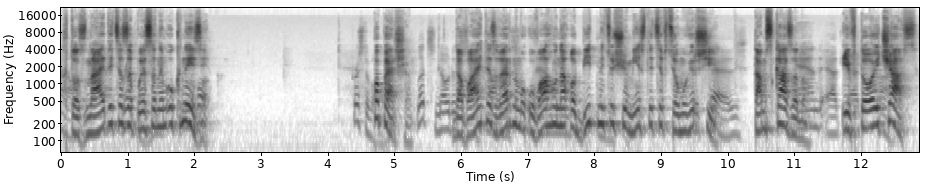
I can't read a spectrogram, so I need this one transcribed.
хто знайдеться записаним у книзі. По-перше, давайте звернемо увагу на обітницю, що міститься в цьому вірші. Там сказано і в той час,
